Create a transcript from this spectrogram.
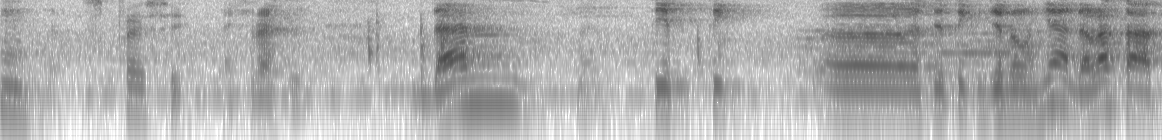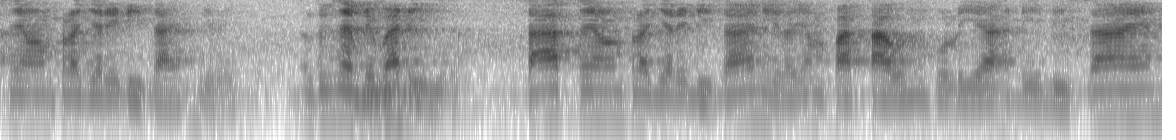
Hmm, ekspresi. ekspresi. Dan titik eh, titik jenuhnya adalah saat saya mempelajari desain gitu. Untuk saya pribadi gitu. Saat saya mempelajari desain gitu ya, 4 tahun kuliah di desain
